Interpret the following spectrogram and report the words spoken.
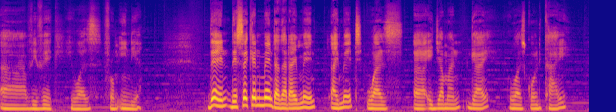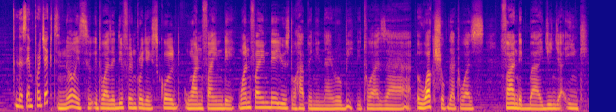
uh, Vivek. He was from India. Then the second mentor that I met, I met was uh, a German guy who was called Kai. The same project? No, it's it was a different project. It's called One Fine Day. One Fine Day used to happen in Nairobi. It was uh, a workshop that was funded by Ginger Ink.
